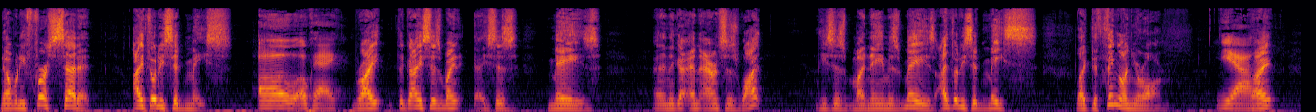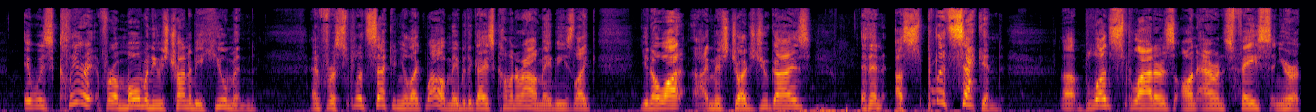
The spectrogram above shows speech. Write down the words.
Now, when he first said it, I thought he said Mace. Oh, okay. Right? The guy says, "My," he says Mays, and the guy and Aaron says, "What?" He says, "My name is Mays." I thought he said Mace, like the thing on your arm. Yeah. Right? It was clear for a moment he was trying to be human, and for a split second you're like, "Wow, maybe the guy's coming around. Maybe he's like, you know what? I misjudged you guys." And then a split second, uh, blood splatters on Aaron's face, and you hear a,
